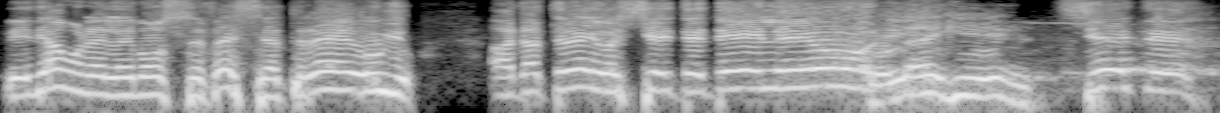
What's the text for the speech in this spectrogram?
Vediamo nelle vostre feste a Treu, ad Atreu e siete dei leoni. Colleghi, Siete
